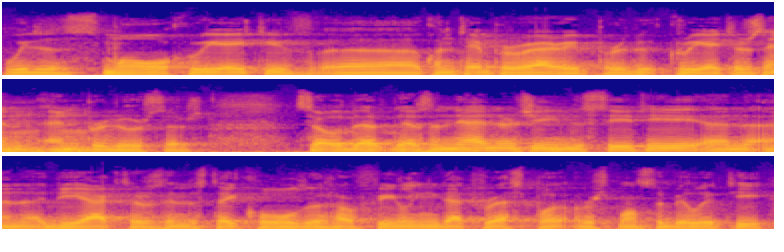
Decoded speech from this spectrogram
with the small, creative, uh, contemporary produ- creators and, mm-hmm. and producers. So there, there's an energy in the city, and, and the actors and the stakeholders are feeling that resp- responsibility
